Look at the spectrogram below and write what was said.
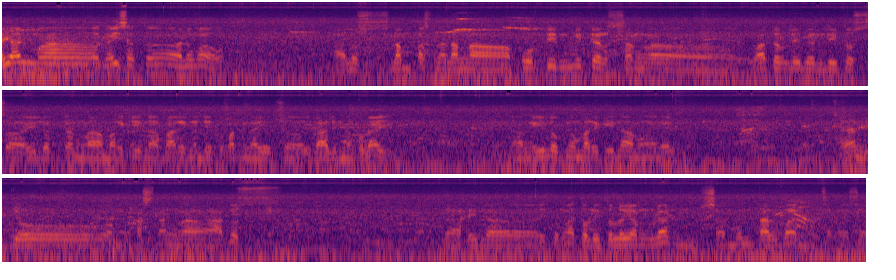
Ayan mga guys at ah, ano nga oh. Halos lampas na lang ah, 14 meters ang ah, water level dito sa ilog ng ah, Marikina. Bali nandito kami ngayon sa ilalim ng tulay. Ang ilog ng Marikina mga guys. Ayan medyo ang lakas ng ah, agos. Dahil ah, ito nga tuloy-tuloy ang ulan sa Montalban at saka sa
